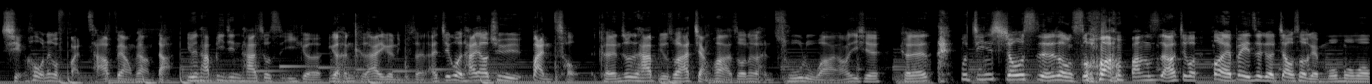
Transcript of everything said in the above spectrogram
前后那个反差非常非常大，因为她毕竟她就是一个一个很可爱一个女生，哎，结果她要去扮丑，可能就是她，比如说她讲话的时候那个很粗鲁啊，然后一些可能不经修饰的那种说话方式，然后结果后来被这个教授给磨磨磨，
